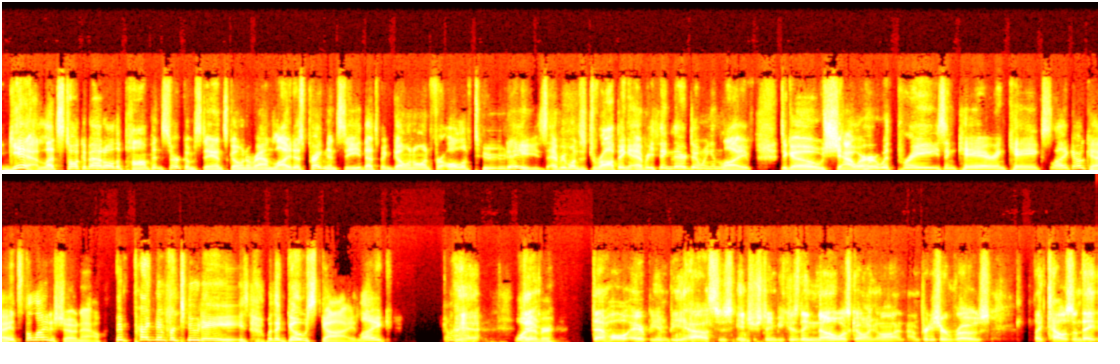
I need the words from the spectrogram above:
yeah, let's talk about all the pomp and circumstance going around Lyda's pregnancy that's been going on for all of two days. Everyone's dropping everything they're doing in life to go shower her with praise and care and cakes. Like, okay, it's the Lyda show now. Been pregnant for two days with a ghost guy. Like, come on, yeah. whatever. That whole Airbnb house is interesting because they know what's going on. I'm pretty sure Rose like tells them they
